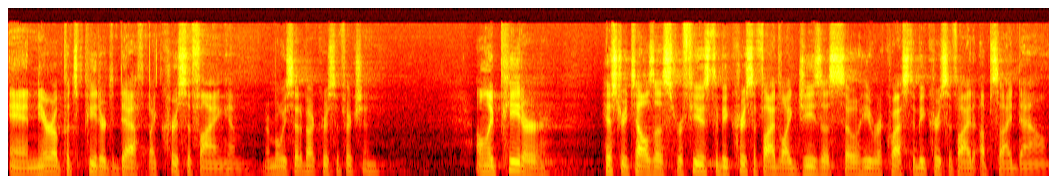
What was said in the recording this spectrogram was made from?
And Nero puts Peter to death by crucifying him. Remember what we said about crucifixion? Only Peter history tells us, refused to be crucified like Jesus, so he requests to be crucified upside down.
